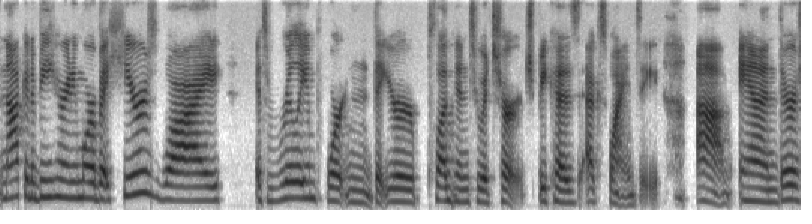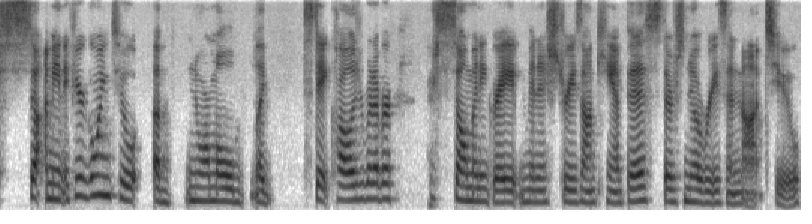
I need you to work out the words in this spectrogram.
not going to be here anymore but here's why it's really important that you're plugged into a church because X, Y, and Z. Um, and there's so, I mean, if you're going to a normal like state college or whatever, there's so many great ministries on campus. There's no reason not to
